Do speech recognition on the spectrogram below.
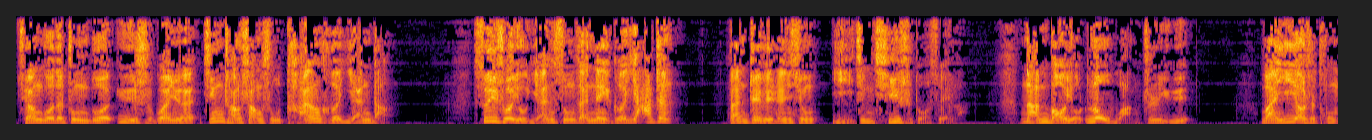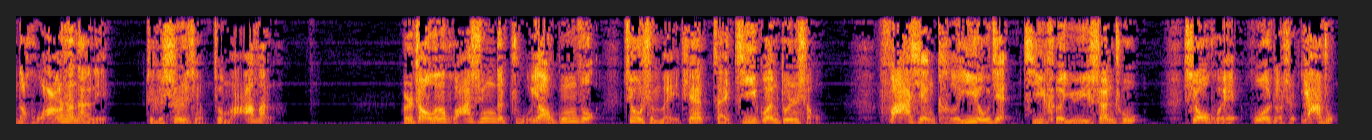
全国的众多御史官员经常上书弹劾严党。虽说有严嵩在内阁压阵，但这位仁兄已经七十多岁了，难保有漏网之鱼。万一要是捅到皇上那里，这个事情就麻烦了。而赵文华兄的主要工作就是每天在机关蹲守，发现可疑邮件即刻予以删除、销毁或者是压住。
